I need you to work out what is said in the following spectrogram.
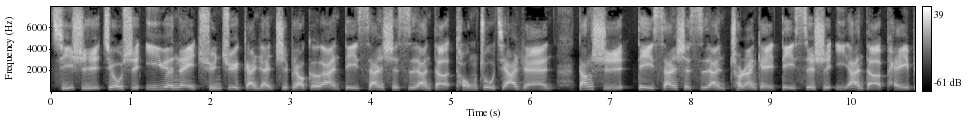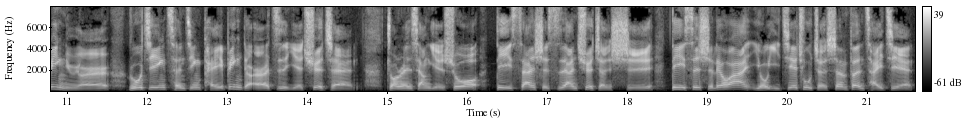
其实就是医院内群聚感染指标个案第三十四案的同住家人。当时第三十四案传染给第四十一案的陪病女儿，如今曾经陪病的儿子也确诊。庄仁祥也说，第三十四案确诊时，第四十六案有以接触者身份裁剪。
